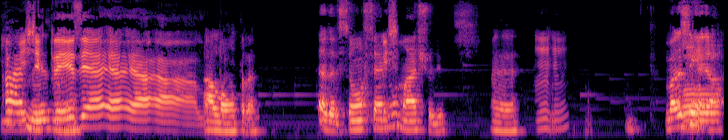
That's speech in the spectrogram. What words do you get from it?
E Ah, o é Mr. mesmo, 13 é, é- é a. A lontra. É, deve ser uma fêmea e um macho ali. É. Uhum. Mas assim, Oh. é,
